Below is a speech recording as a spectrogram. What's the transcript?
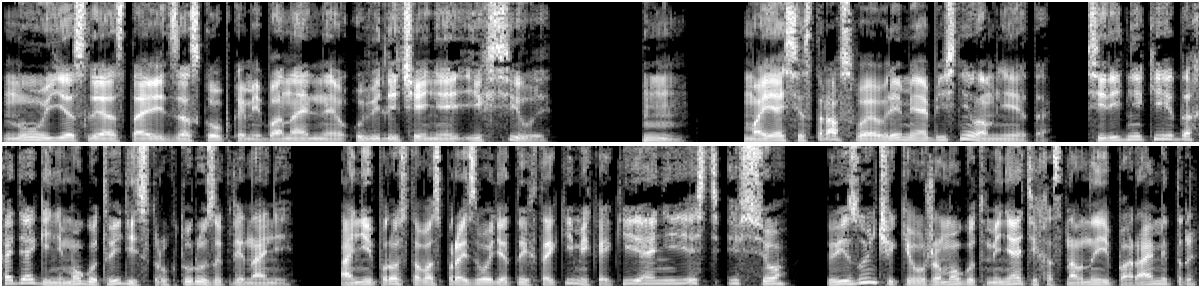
Ну, если оставить за скобками банальное увеличение их силы». «Хм, моя сестра в свое время объяснила мне это. Середняки и доходяги не могут видеть структуру заклинаний. Они просто воспроизводят их такими, какие они есть, и все. Везунчики уже могут менять их основные параметры,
